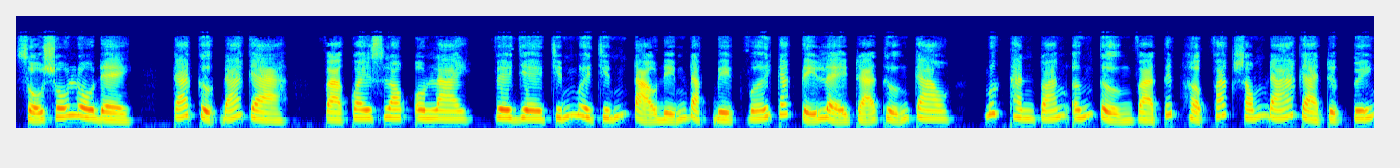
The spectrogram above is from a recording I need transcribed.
sổ số lô đề, cá cược đá gà và quay slot online. VG99 tạo điểm đặc biệt với các tỷ lệ trả thưởng cao, mức thanh toán ấn tượng và tích hợp phát sóng đá gà trực tuyến.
